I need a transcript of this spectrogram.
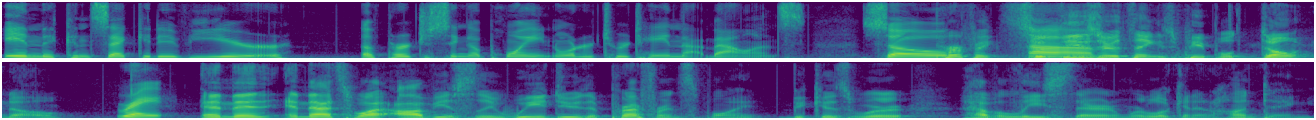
in the consecutive year of purchasing a point in order to retain that balance. So Perfect. So these um, are things people don't know. right. And then and that's why obviously we do the preference point because we're have a lease there and we're looking at hunting.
